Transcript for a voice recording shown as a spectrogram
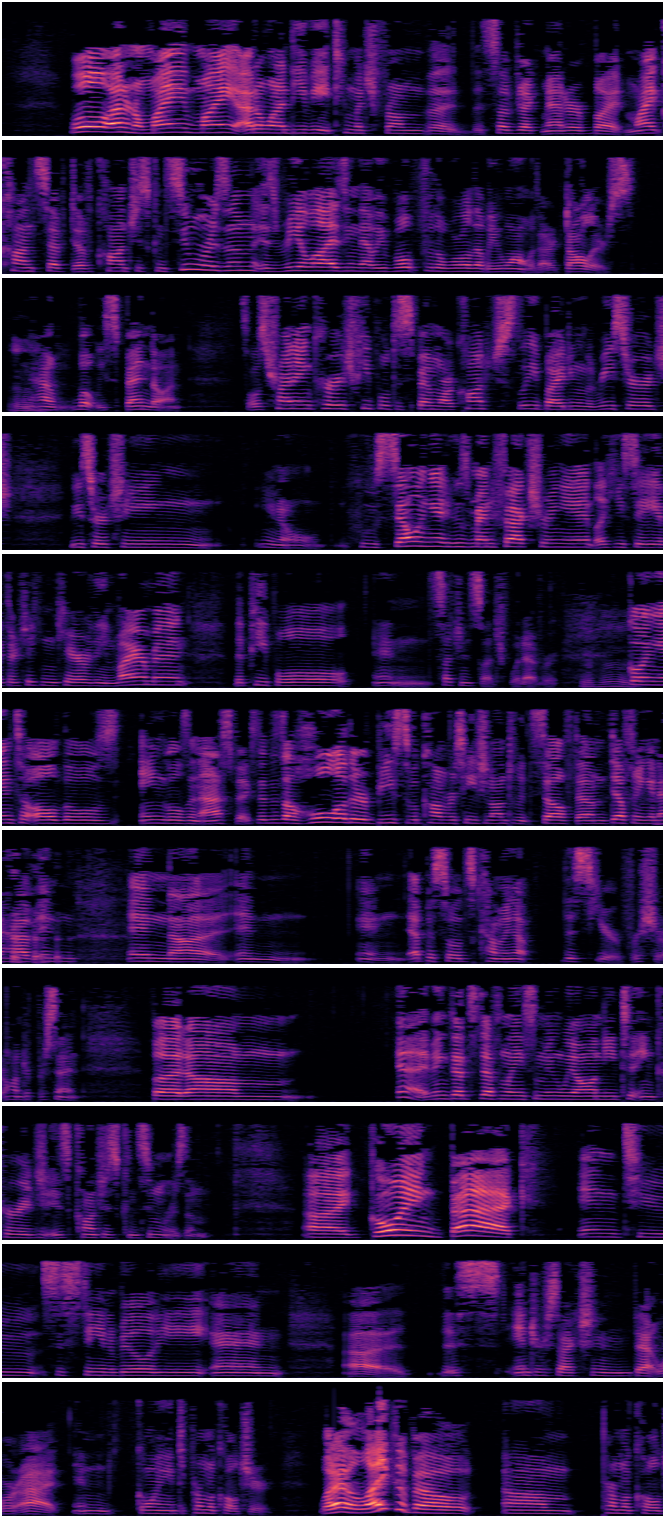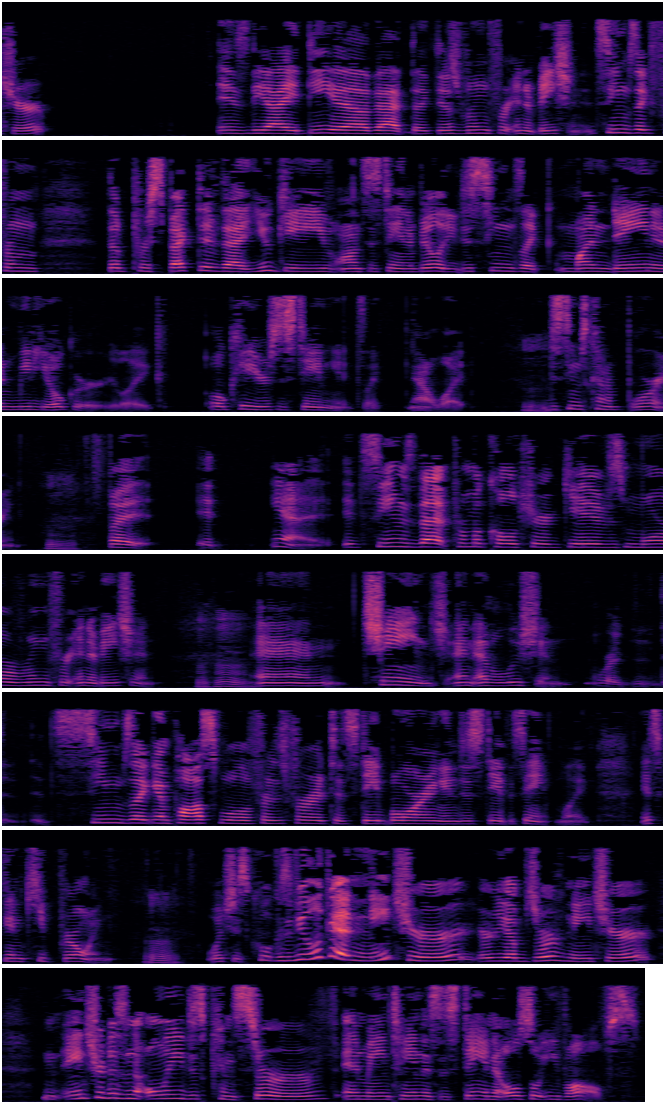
Well, I don't know. My my I don't want to deviate too much from the the subject matter, but my concept of conscious consumerism is realizing that we vote for the world that we want with our dollars mm. and how what we spend on. So I was trying to encourage people to spend more consciously by doing the research, researching, you know, who's selling it, who's manufacturing it, like you say, if they're taking care of the environment, the people, and such and such, whatever. Mm-hmm. Going into all those angles and aspects. And there's a whole other beast of a conversation onto itself that I'm definitely going to have in, in, uh, in, in episodes coming up this year for sure, 100%. But, um, yeah, I think that's definitely something we all need to encourage is conscious consumerism. Uh, going back into sustainability and uh, this intersection that we're at and going into permaculture. What I like about um, permaculture is the idea that like, there's room for innovation. It seems like from the perspective that you gave on sustainability, it just seems like mundane and mediocre. Like, okay, you're sustaining it. It's like, now what? Mm. It just seems kind of boring. Mm. But it yeah, it seems that permaculture gives more room for innovation mm-hmm. and change and evolution. Where it seems like impossible for for it to stay boring and just stay the same. Like it's going to keep growing, mm. which is cool. Because if you look at nature or you observe nature, nature doesn't only just conserve and maintain and sustain; it also evolves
